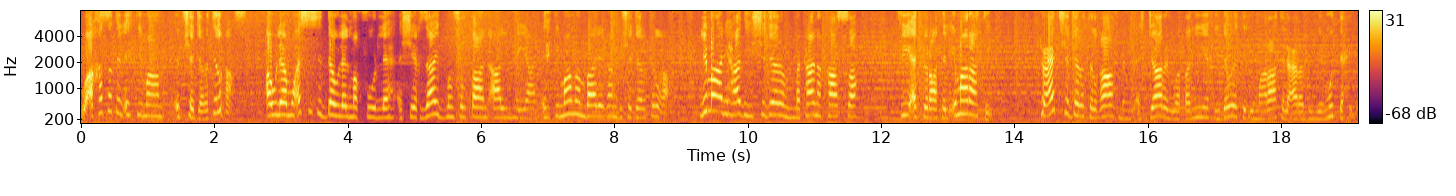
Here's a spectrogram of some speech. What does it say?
وأخصت الاهتمام بشجرة الغاف أولى مؤسس الدولة المغفور له الشيخ زايد بن سلطان آل نهيان اهتماما بالغا بشجرة الغاف لما لهذه الشجرة من مكانة خاصة في التراث الإماراتي. تعد شجرة الغاف من الأشجار الوطنية في دولة الإمارات العربية المتحدة.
